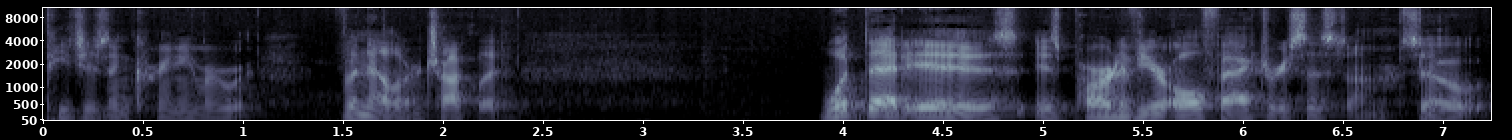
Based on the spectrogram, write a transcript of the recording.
peaches and cream or vanilla or chocolate, what that is is part of your olfactory system. So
